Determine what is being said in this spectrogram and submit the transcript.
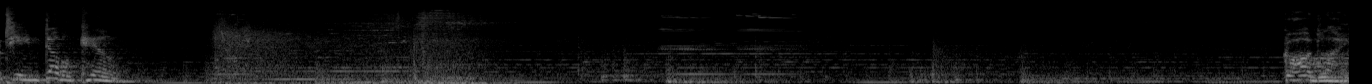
Blue team double kill. Godlike.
